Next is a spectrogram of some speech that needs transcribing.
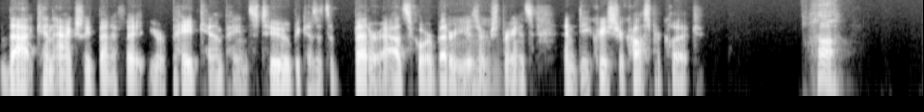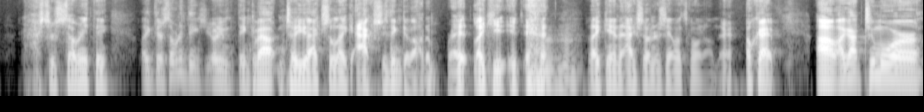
that can actually benefit your paid campaigns too because it's a better ad score, better user Mm. experience, and decrease your cost per click. Huh. Gosh, there's so many things. Like, there's so many things you don't even think about until you actually like actually think about them, right? Like you, it, Mhm. like and actually understand what's going on there. Okay. Um, I got two more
